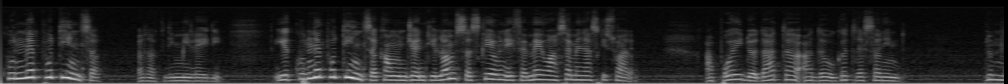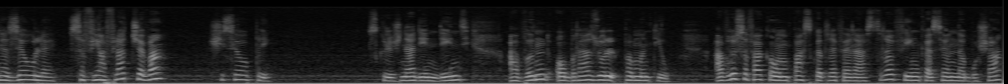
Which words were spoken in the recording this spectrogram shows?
Cu neputință!" răcni Milady. E cu neputință ca un gentilom să scrie unei femei o asemenea scrisoare. Apoi, deodată, adăugă tresărind. Dumnezeule, să fi aflat ceva? Și se opri. Scrâșnea din dinți, având obrazul pământiu. A vrut să facă un pas către fereastră, fiindcă se înnăbușa,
